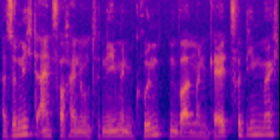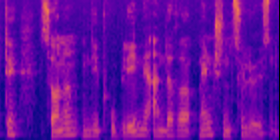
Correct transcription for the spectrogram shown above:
Also nicht einfach ein Unternehmen gründen, weil man Geld verdienen möchte, sondern um die Probleme anderer Menschen zu lösen.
